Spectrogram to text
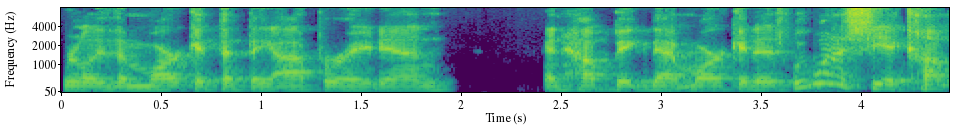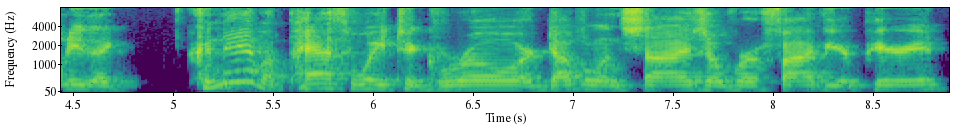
really the market that they operate in and how big that market is. We want to see a company that can they have a pathway to grow or double in size over a five year period?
